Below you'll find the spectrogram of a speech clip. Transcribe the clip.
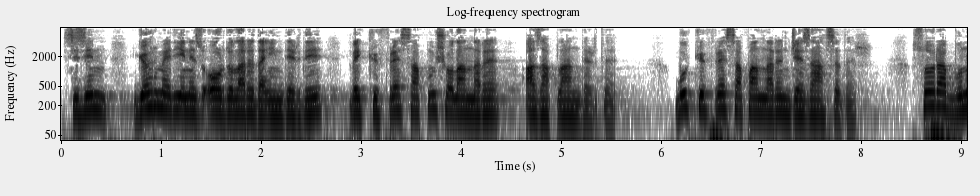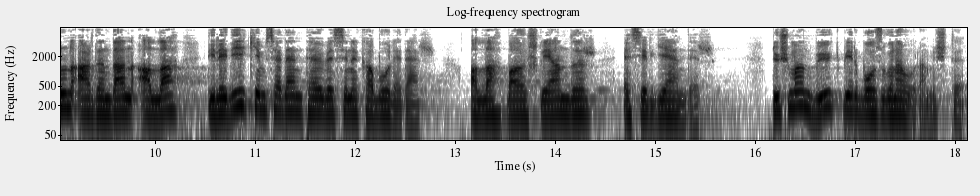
Sizin görmediğiniz orduları da indirdi ve küfre sapmış olanları azaplandırdı. Bu küfre sapanların cezasıdır. Sonra bunun ardından Allah dilediği kimseden tevbesini kabul eder. Allah bağışlayandır, esirgiyendir. Düşman büyük bir bozguna uğramıştı.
